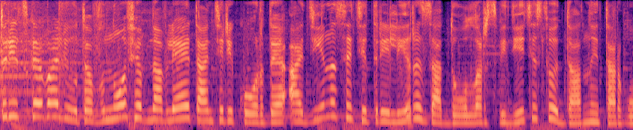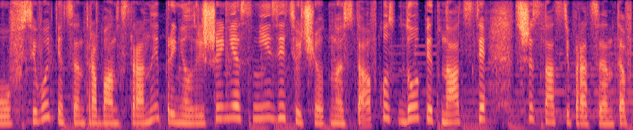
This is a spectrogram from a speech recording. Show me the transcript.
Турецкая валюта вновь обновляет антирекорды. 11,3 лиры за доллар, свидетельствуют данные торгов. Сегодня Центробанк страны принял решение снизить учетную ставку до 15 с 16 процентов.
